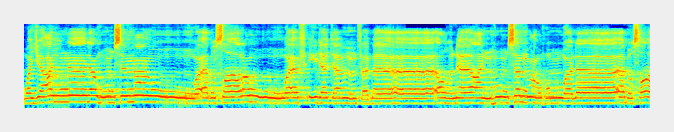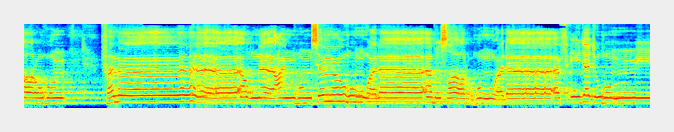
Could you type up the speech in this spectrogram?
وجعلنا لهم سمعا وأبصارا وأفئدة فما أغنى عنهم سمعهم ولا أبصارهم فما أغنى عنهم سمعهم ولا أبصارهم ولا أفئدتهم من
